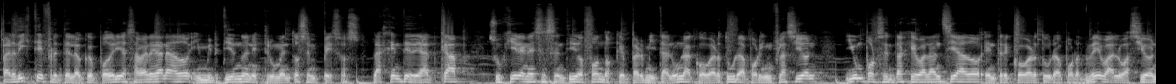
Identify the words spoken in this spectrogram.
perdiste frente a lo que podrías haber ganado invirtiendo en instrumentos en pesos. La gente de AdCap sugiere en ese sentido fondos que permitan una cobertura por inflación y un porcentaje balanceado entre cobertura por devaluación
